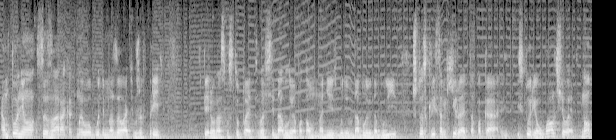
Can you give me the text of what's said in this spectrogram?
Антонио Сезара, как мы его будем называть уже впредь, теперь у нас выступает в FCW, а потом, надеюсь, будет в WWE. Что с Крисом Хиро, это пока история умалчивает, но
